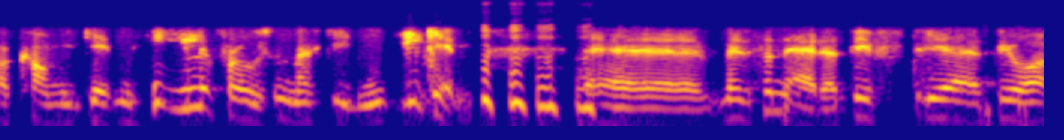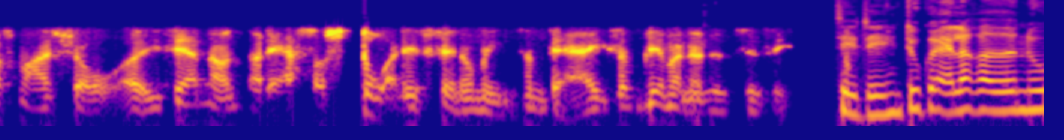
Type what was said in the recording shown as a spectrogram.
at komme igennem hele Frozen-maskinen igen. øh, men sådan er det. Det, det, er, det er jo også meget sjovt, og især når, når det er så stort et fænomen, som det er, ikke? så bliver man nødt til at se. Det er det. Du kan allerede nu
